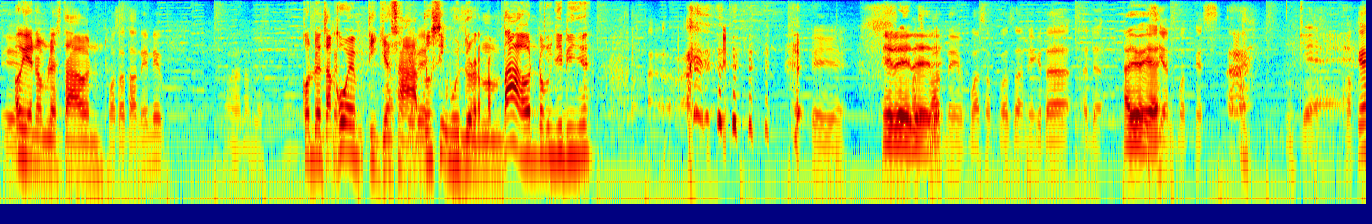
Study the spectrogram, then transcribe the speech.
Iya. Oh iya 16 tahun. Puasa tahun ini ah, 16 tahun. Kok udah aku M31 sih mundur 6 tahun dong jadinya. Iya. Iya, iya, Pas iya, iya. banget nih puasa-puasa nih kita ada Ayo ya. podcast. Oke. Oke,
